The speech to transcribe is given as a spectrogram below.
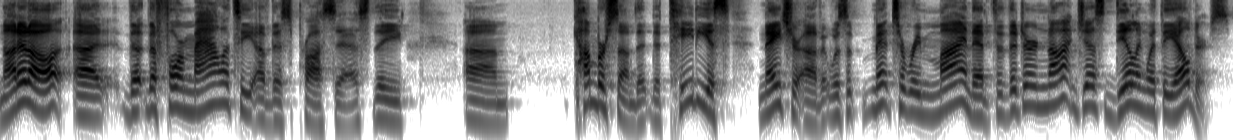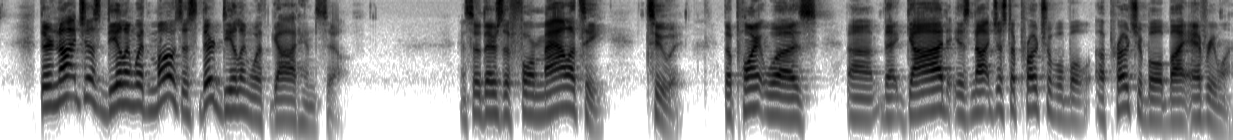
Not at all. Uh, the, the formality of this process, the um, cumbersome, the, the tedious nature of it was meant to remind them that they're not just dealing with the elders. They're not just dealing with Moses, they're dealing with God Himself. And so there's a formality to it. The point was uh, that God is not just approachable, approachable by everyone.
